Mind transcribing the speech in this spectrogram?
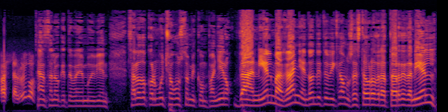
Hasta luego. Hasta luego, que te vaya muy bien. Saludo con mucho gusto a mi compañero Daniel Magaña. ¿En dónde te ubicamos a esta hora de la tarde, Daniel?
